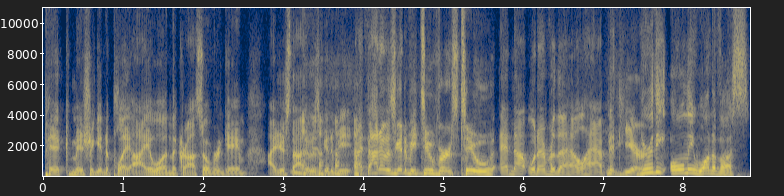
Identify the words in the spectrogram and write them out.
pick Michigan to play Iowa in the crossover game. I just thought it was going to be, I thought it was going to be two versus two, and not whatever the hell happened here. You're the only one of us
